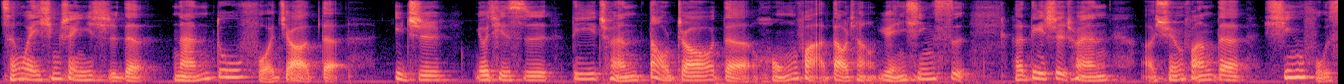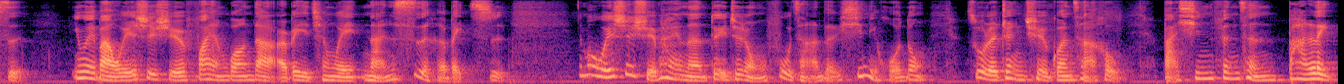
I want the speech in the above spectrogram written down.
成为兴盛一时的南都佛教的一支。尤其是第一传道昭的弘法道场圆心寺和第四传呃玄房的兴福寺。因为把唯识学发扬光大，而被称为南寺和北寺。那么唯识学派呢，对这种复杂的心理活动做了正确观察后，把心分成八类，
